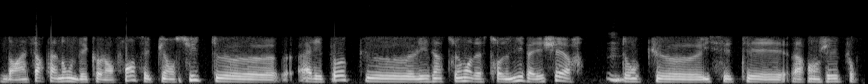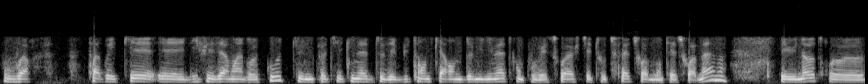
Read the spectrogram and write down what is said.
dans un certain nombre d'écoles en France. Et puis ensuite, à l'époque, les instruments d'astronomie valaient cher. Donc euh, il s'était arrangé pour pouvoir fabriquer et diffuser à moindre coût une petite lunette de débutant de 42 mm qu'on pouvait soit acheter toute faite, soit monter soi-même, et une autre euh,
